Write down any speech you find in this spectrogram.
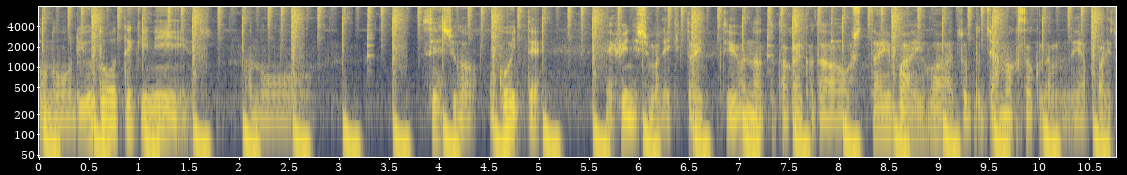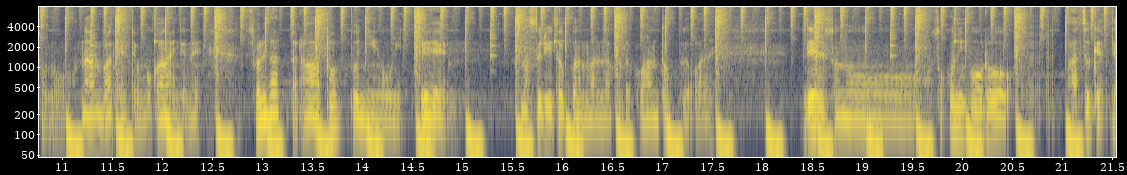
その流動的にあの選手が動いてフィニッシュまで行きたいっていうような戦い方をしたい場合はちょっと邪魔くさくなるんでやっぱりそのナンバー10って動かないんでね。それだったらトップに置いて、ま、3トップの真ん中とか1トップとかね。でそのそこにボールを預けて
